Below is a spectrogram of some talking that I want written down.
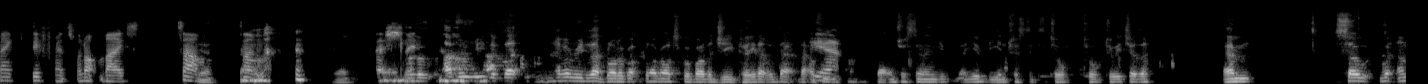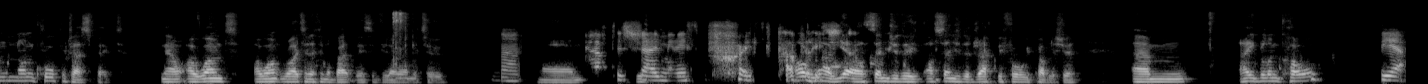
make a difference. Well, not most. Some. Yeah some yeah. Have a, have a, read of that. Have a read of that blog, blog article by the GP. That was that. That was yeah. quite interesting, and you, would be interested to talk talk to each other. Um, so on the non-corporate aspect, now I won't I won't write anything about this if you don't want me to. No. Um, you have to show me this before it's published. Oh no, yeah, I'll send you the I'll send you the draft before we publish it. Um, Abel and Cole. Yeah.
